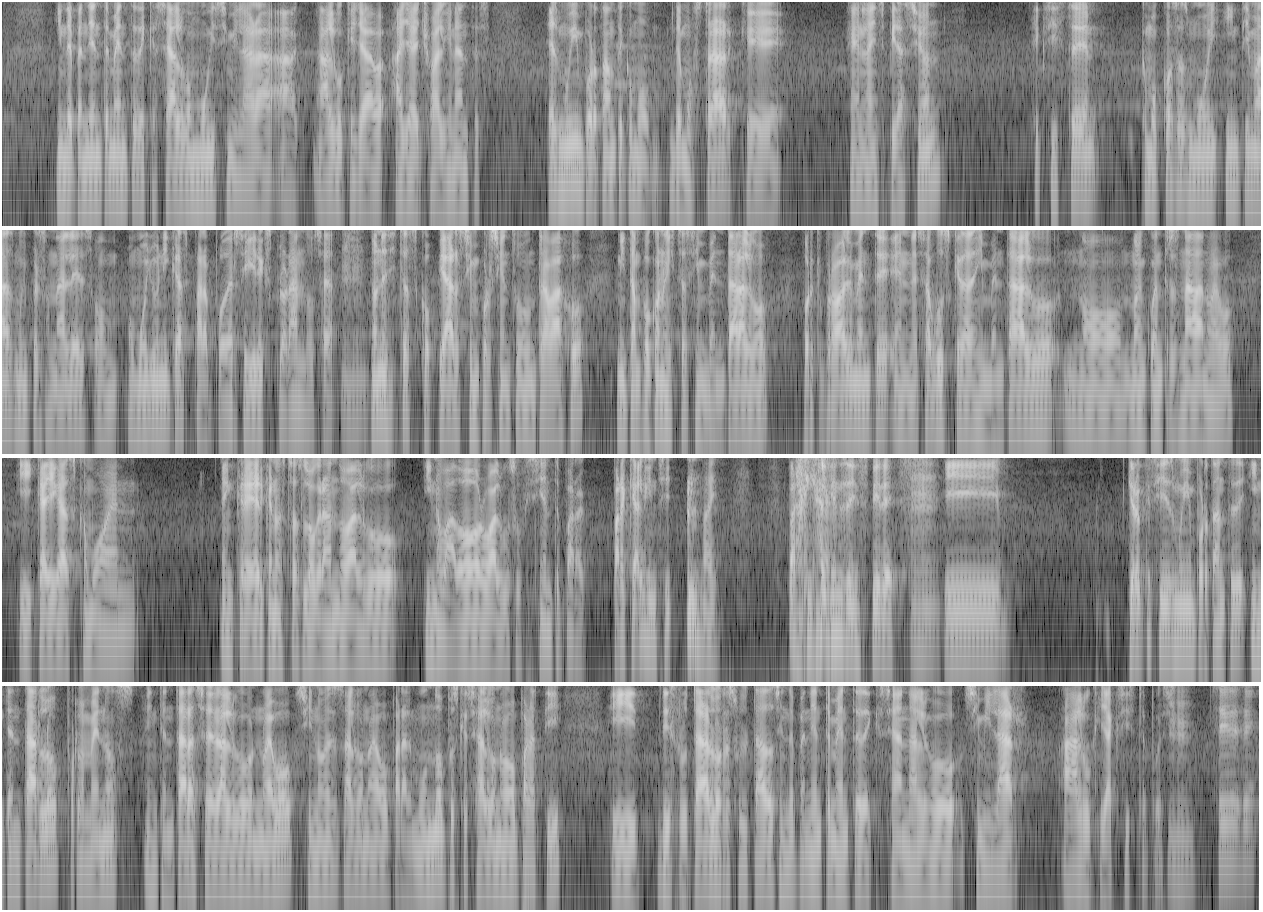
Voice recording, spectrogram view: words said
independientemente de que sea algo muy similar a, algo que ya haya hecho alguien antes. Es muy importante como demostrar que en la inspiración existen como cosas muy íntimas, muy personales o, muy únicas para poder seguir explorando. O sea, no necesitas copiar 100% un trabajo, ni tampoco necesitas inventar algo, porque probablemente en esa búsqueda de inventar algo no, no encuentres nada nuevo y caigas como en, en, creer que no estás logrando algo innovador o algo suficiente para, para que alguien se, para que alguien se inspire. Y creo que sí es muy importante intentarlo, por lo menos intentar hacer algo nuevo, si no es algo nuevo para el mundo, pues que sea algo nuevo para ti y disfrutar los resultados independientemente de que sean algo similar a algo que ya existe, pues. Sí, sí, sí.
